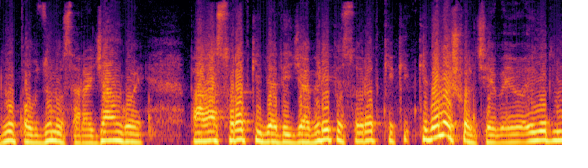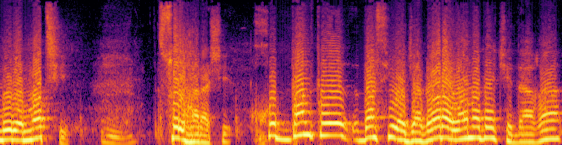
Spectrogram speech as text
دوو پوځونو سره جنګ وای، په هغه صورت کې بیا د جګړې په صورت کې کېدلی شول چې یو لوری مات شي، صلح راشي. خو دلته داسې یوه جګړه روانه ده چې د هغه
